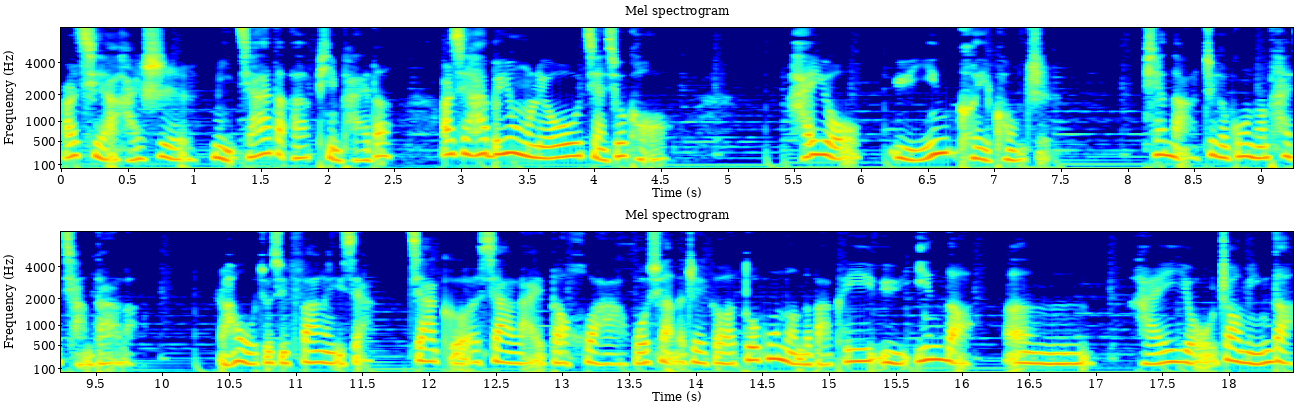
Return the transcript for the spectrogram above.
而且还是米家的啊品牌的，而且还不用留检修口，还有语音可以控制。天哪，这个功能太强大了！然后我就去翻了一下。价格下来的话，我选的这个多功能的吧，可以语音的，嗯，还有照明的，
